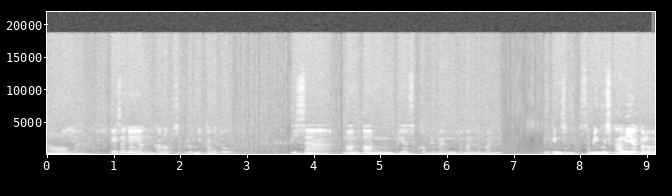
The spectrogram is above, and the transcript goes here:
Oh. iya. Biasanya yang kalau sebelum nikah itu bisa nonton bioskop dengan teman-teman. Mungkin sem- seminggu sekali ya kalau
